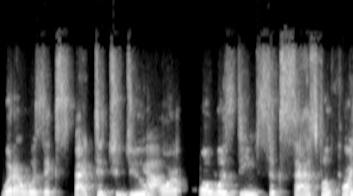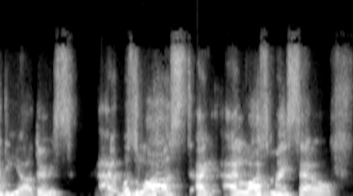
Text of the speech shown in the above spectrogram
what I was expected to do Yeah. or what was deemed successful for the others. I was lost. I, I lost myself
